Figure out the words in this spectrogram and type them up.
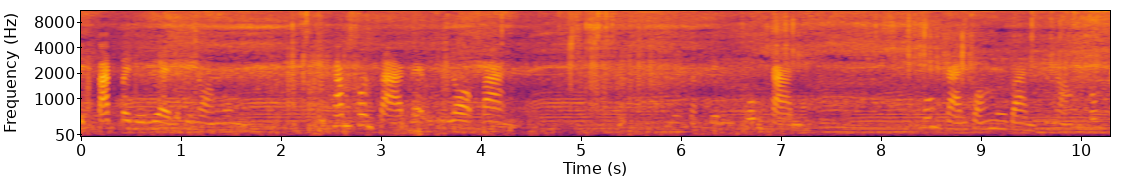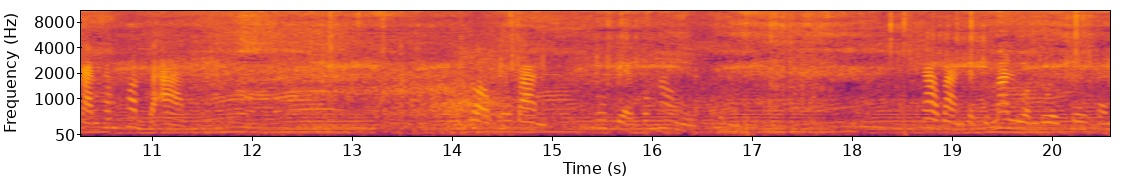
สิตัดไปเรื่อยๆเลยพี่น้องมันทำความสะอาดแบบที่รอบบ้านนี่จะเป็นโครงการโครงการของหมู่บ้านพี่น้องโครงการทำความสะอาดรอบหมู่บ้านหมู่แก่ของเฮานี่แหละชาวบ้านจะสิมารวมโดวยช่วยกัน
